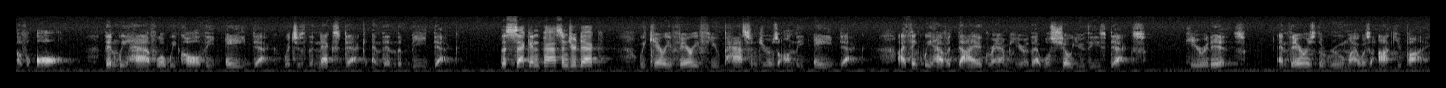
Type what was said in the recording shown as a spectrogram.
of all. Then we have what we call the A deck, which is the next deck, and then the B deck. The second passenger deck? We carry very few passengers on the A deck. I think we have a diagram here that will show you these decks. Here it is. And there is the room I was occupying.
